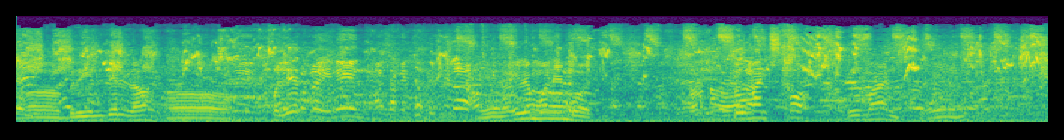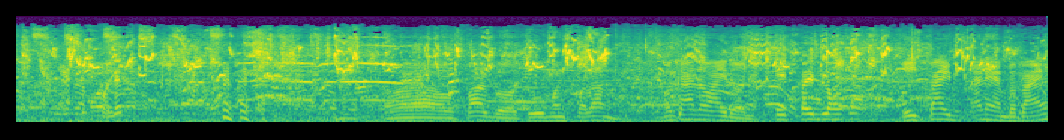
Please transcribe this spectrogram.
Oh, brindle no? Oh. Kulit. Ayun, oh. ilang buwan na yun boss? 2 months po. 2 months. Ayun. Kulit. Wow, pag oh, 2 months pa lang. Magkano idol? 8.5 lang po. 8.5. Ano yan, babae?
